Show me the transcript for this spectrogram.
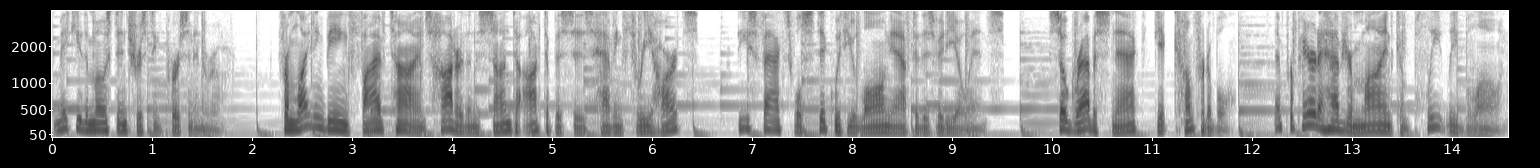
and make you the most interesting person in the room. From lightning being five times hotter than the sun to octopuses having three hearts, these facts will stick with you long after this video ends. So grab a snack, get comfortable, and prepare to have your mind completely blown.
